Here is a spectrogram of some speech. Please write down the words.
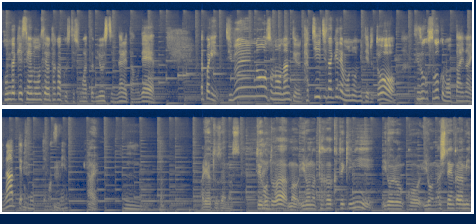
こんだけ専門性を高くしてしまった美容室になれたのでやっぱり自分のそのなんていうの立ち位置だけでものを見てるとすごすごくもったいないなって思ってますね。はい。うん、ありがとうございます。ということは、まあ、いろんな多角的にいろいろこういろんな視点から見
